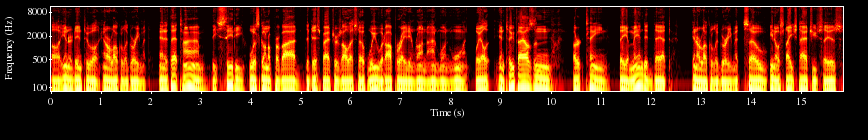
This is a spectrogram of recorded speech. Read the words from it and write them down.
uh, entered into an interlocal agreement. And at that time, the city was going to provide the dispatchers, all that stuff. We would operate and run 911. Well, in 2013, they amended that interlocal agreement. So, you know, state statute says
